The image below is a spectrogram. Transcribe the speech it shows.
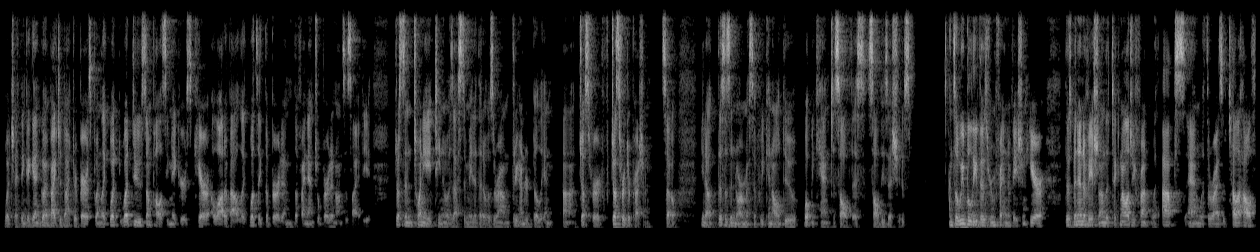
which I think again going back to Dr. Barrett's point, like what what do some policymakers care a lot about? Like what's like the burden, the financial burden on society? Just in 2018, it was estimated that it was around 300 billion uh, just for just for depression. So, you know, this is enormous if we can all do what we can to solve this, solve these issues. And so we believe there's room for innovation here. There's been innovation on the technology front with apps and with the rise of telehealth,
